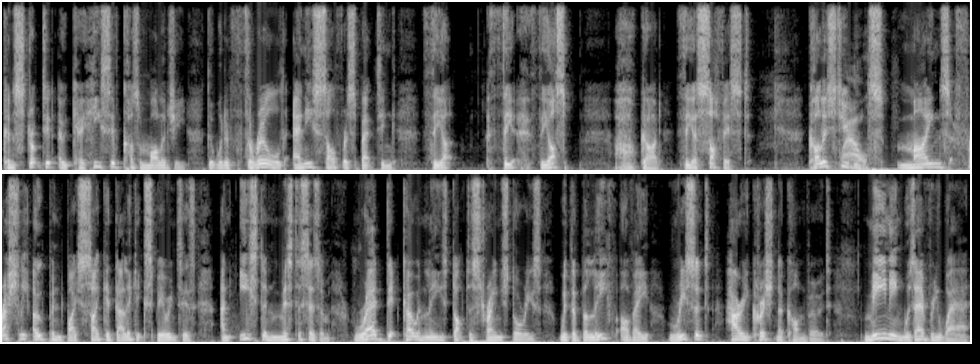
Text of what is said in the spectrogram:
constructed a cohesive cosmology that would have thrilled any self-respecting theo- the- theos oh god theosophist. College students' minds freshly opened by psychedelic experiences and Eastern mysticism read Ditko and Lee's Doctor Strange stories with the belief of a recent Hare Krishna convert. Meaning was everywhere,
